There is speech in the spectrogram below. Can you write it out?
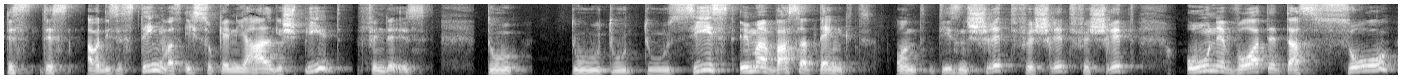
das, das, aber dieses Ding, was ich so genial gespielt finde, ist, du, du, du, du siehst immer, was er denkt. Und diesen Schritt für Schritt für Schritt, ohne Worte, das so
